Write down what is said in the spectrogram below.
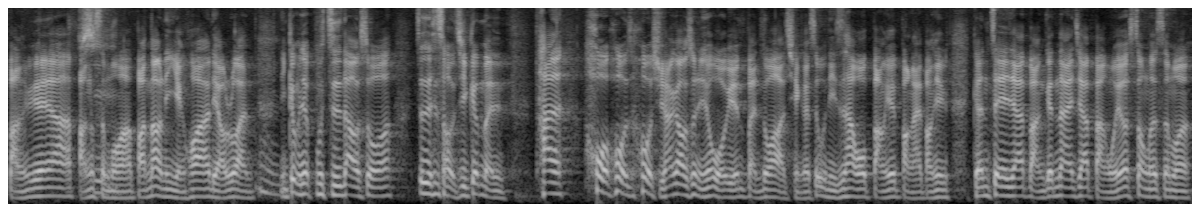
绑约啊，绑什么啊？绑到你眼花缭乱，嗯你根本就不知道说这只手机根本。他或或或许他告诉你说我原本多少钱，可是问题是他我绑约绑来绑去，跟这一家绑跟那一家绑，我又送了什么？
